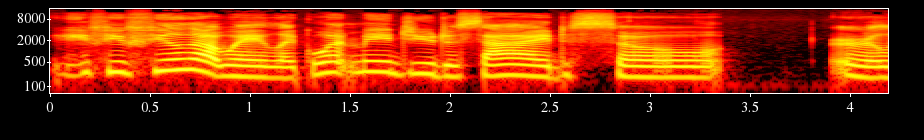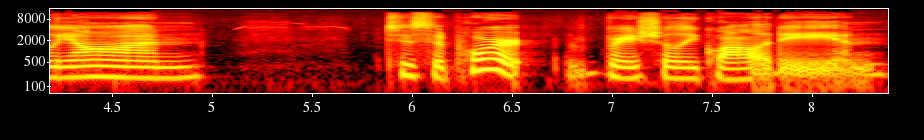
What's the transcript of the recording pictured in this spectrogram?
if you feel that way, like what made you decide so early on to support racial equality and,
